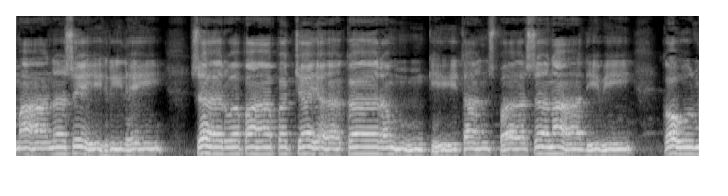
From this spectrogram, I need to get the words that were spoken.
मानसे हृदये सर्वपापक्षयकरं कीर्तन स्पर्शनादिभिः कौर्म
